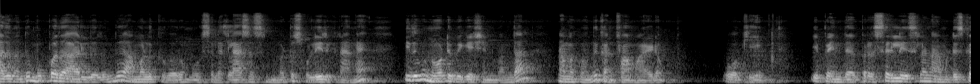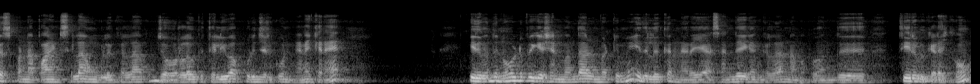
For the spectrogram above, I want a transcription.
அது வந்து முப்பது ஆறிலிருந்து அமலுக்கு வரும் ஒரு சில கிளாஸஸ் மட்டும் சொல்லியிருக்கிறாங்க. இதுவும் நோட்டிஃபிகேஷன் வந்தால் நமக்கு வந்து கன்ஃபார்ம் ஆகிடும் ஓகே இப்போ இந்த ப்ரெஸ் ரிலீஸில் நாம் டிஸ்கஸ் பண்ண பாயிண்ட்ஸ் எல்லாம் உங்களுக்கெல்லாம் கொஞ்சம் ஓரளவுக்கு தெளிவாக புரிஞ்சிருக்கும்னு நினைக்கிறேன். இது வந்து நோட்டிஃபிகேஷன் வந்தால் மட்டுமே இதில் இருக்கிற நிறைய சந்தேகங்கள்லாம் நமக்கு வந்து தீர்வு கிடைக்கும்.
